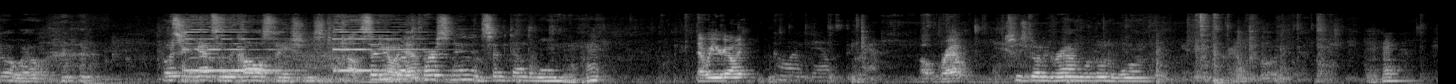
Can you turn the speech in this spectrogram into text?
Oh well. At least you can get some of the call stations. Oh, send you you going the person in and send it down to one. Mm-hmm. That where you're going? Going down to the ground. Oh, ground. She's going to ground, we're going to one. Ground floor.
